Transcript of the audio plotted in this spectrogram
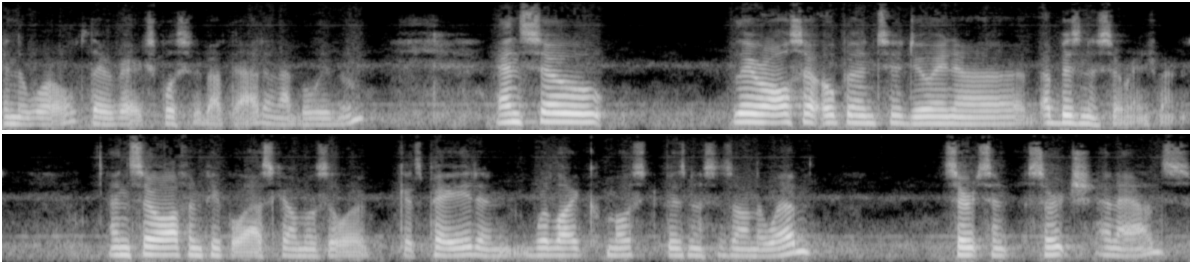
in the world. They were very explicit about that, and I believe them. And so they were also open to doing a, a business arrangement. And so often people ask how Mozilla gets paid, and we're like most businesses on the web, search and, search and ads.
